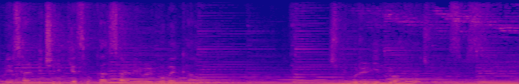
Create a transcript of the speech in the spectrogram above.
우리의 삶이 주님께 속한 삶임을 고백하오니 주님 우리를 인도하여 주옵소서.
